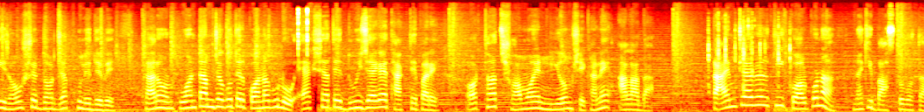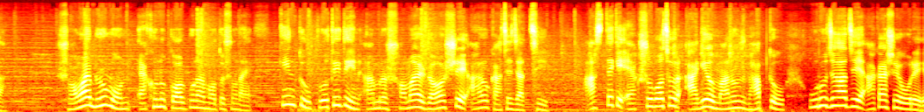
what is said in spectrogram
এই রহস্যের দরজা খুলে দেবে। কারণ কোয়ান্টাম জগতের কণাগুলো একসাথে দুই জায়গায় থাকতে পারে, অর্থাৎ সময়ের নিয়ম সেখানে আলাদা। টাইম ট্রাভেল কি কল্পনা নাকি বাস্তবতা? সময় ভ্রমণ এখনও কল্পনার মতো শোনায়, কিন্তু প্রতিদিন আমরা সময়ের রহস্যে আরও কাছে যাচ্ছি। আজ থেকে একশো বছর আগেও মানুষ ভাবত, উড়োজাহাজে আকাশে ওড়ে।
